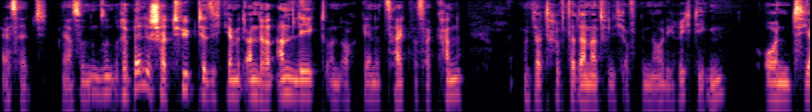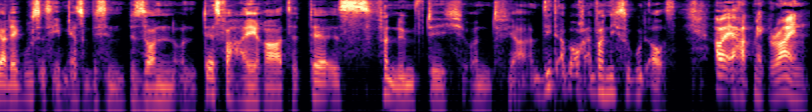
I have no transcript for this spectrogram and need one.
Er ist halt ja so, ein- so ein rebellischer Typ, der sich gerne mit anderen anlegt und auch gerne zeigt, was er kann. Und da trifft er dann natürlich auf genau die richtigen. Und ja, der Goose ist eben eher so ein bisschen besonnen und der ist verheiratet, der ist vernünftig und ja, sieht aber auch einfach nicht so gut aus. Aber er hat Mac Ryan.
